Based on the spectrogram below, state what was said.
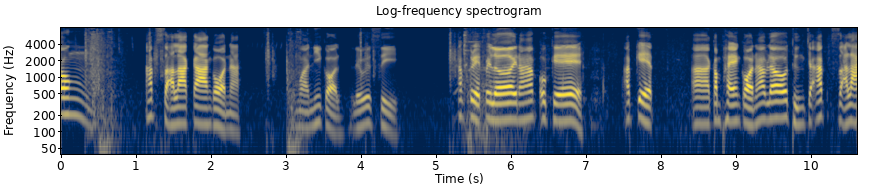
ต้องอัพศาลากลางก่อนนะประมาณนี้ก่อนเลเวล4อัปเกรดไปเลยนะครับ โอเค อัปเกรดอ่ากำแพงก่อนนะครับ แล้วถึงจะอัพศาลา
